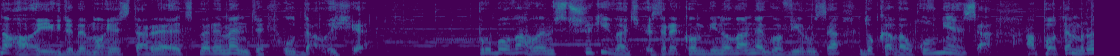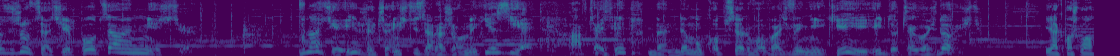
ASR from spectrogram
No i gdyby moje stare eksperymenty udały się. Próbowałem wstrzykiwać zrekombinowanego wirusa do kawałków mięsa, a potem rozrzucać je po całym mieście. W nadziei, że część zarażonych je zje, a wtedy będę mógł obserwować wyniki i, i do czegoś dojść. Jak poszło?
